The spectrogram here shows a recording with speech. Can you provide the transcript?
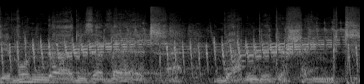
Die Wunder dieser Welt werden dir geschenkt.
